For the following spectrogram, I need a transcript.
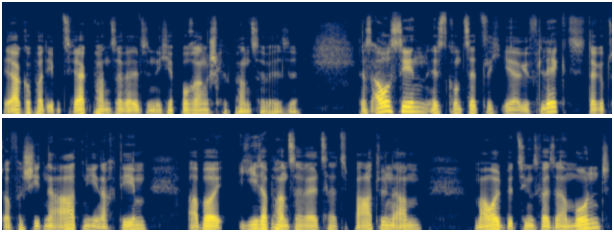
der Jakob hat eben Zwergpanzerwelse und ich habe Orangefleckpanzerwelse. Das Aussehen ist grundsätzlich eher gepflegt, da gibt es auch verschiedene Arten, je nachdem, aber jeder Panzerwels hat Barteln am Maul bzw. am Mund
